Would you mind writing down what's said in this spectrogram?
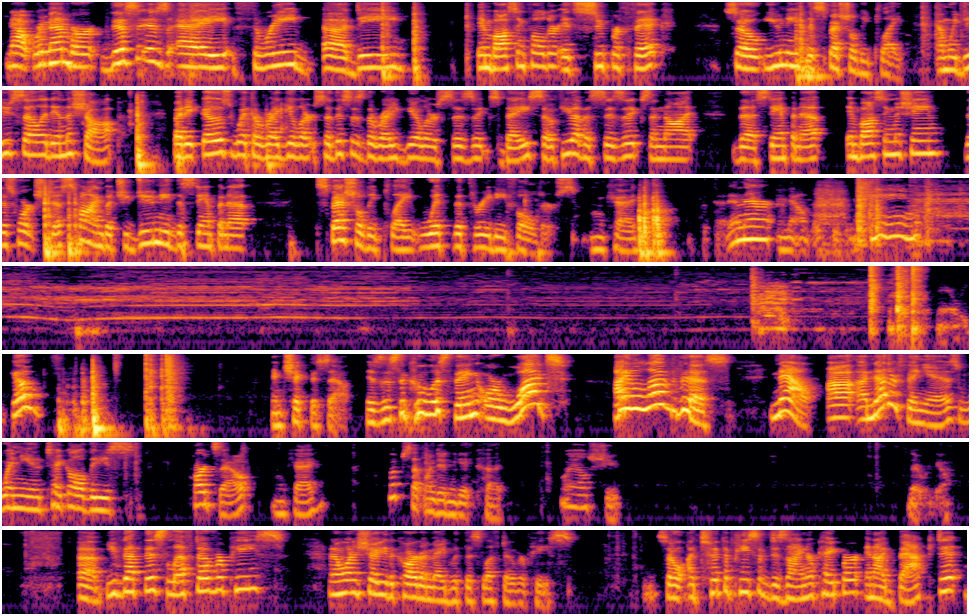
Now, remember, this is a 3D uh, embossing folder. It's super thick. So you need the specialty plate. And we do sell it in the shop, but it goes with a regular. So this is the regular Sizzix base. So if you have a Sizzix and not the Stampin' Up embossing machine, this works just fine, but you do need the Stampin' Up specialty plate with the 3D folders. Okay, put that in there. Now go through the machine. Go. And check this out. Is this the coolest thing or what? I love this. Now, uh, another thing is when you take all these hearts out, okay. Whoops, that one didn't get cut. Well, shoot. There we go. Uh, you've got this leftover piece, and I want to show you the card I made with this leftover piece. So I took a piece of designer paper and I backed it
